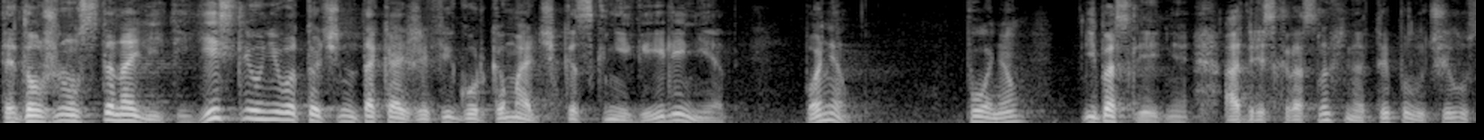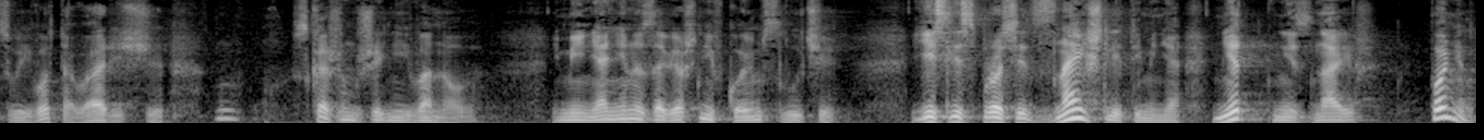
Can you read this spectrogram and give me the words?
Ты должен установить, есть ли у него точно такая же фигурка мальчика с книгой или нет. Понял? Понял. И последнее. Адрес Краснухина ты получил у своего товарища, ну, скажем, Жени Иванова. Меня не назовешь ни в коем случае. Если спросит, знаешь ли ты меня, нет, не знаешь. Понял?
